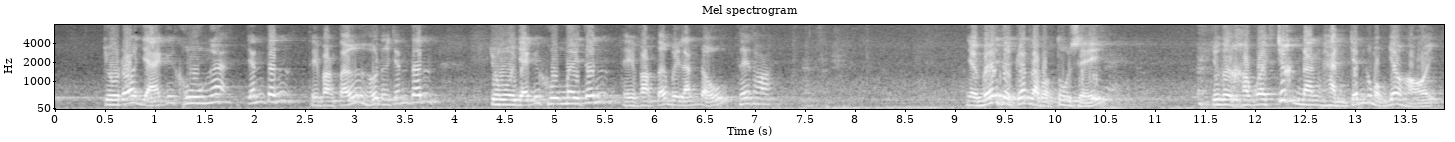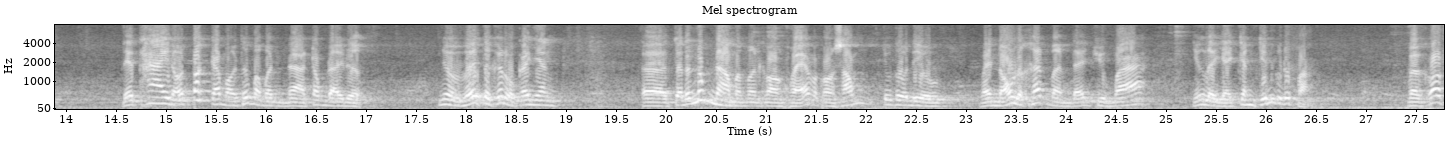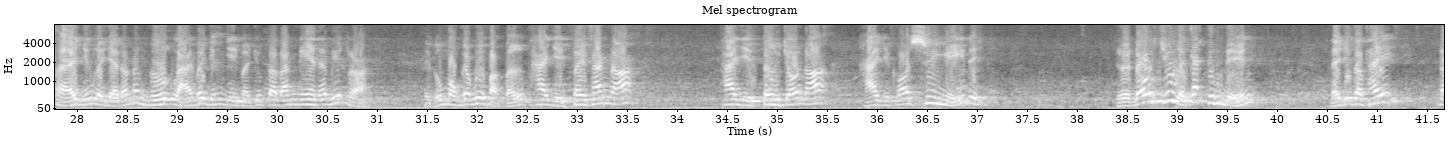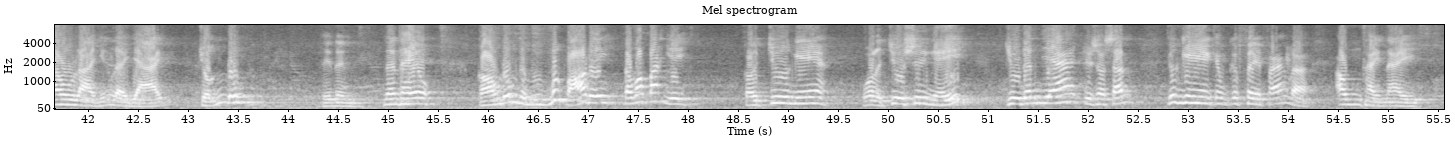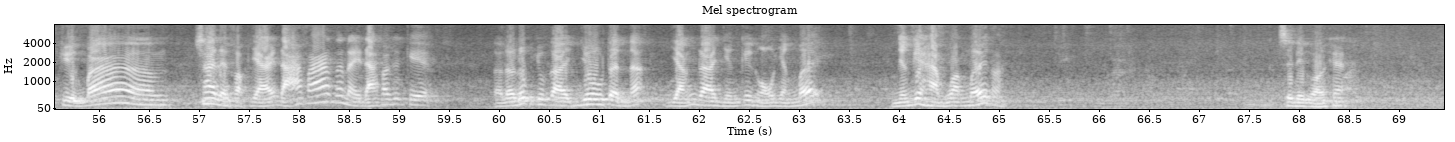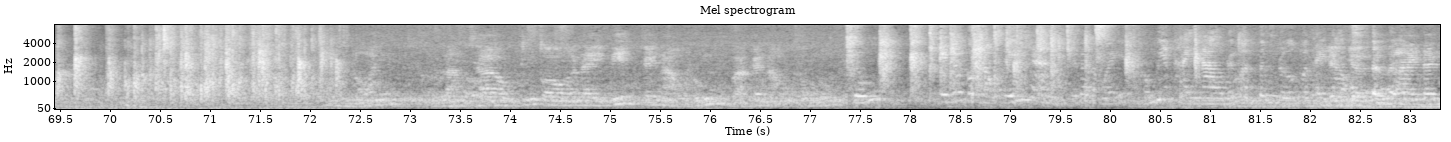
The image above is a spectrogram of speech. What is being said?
chùa đó dạy cái khuôn á, chánh tính thì Phật tử hưởng được chánh tính chùa dạy cái khuôn mê tín thì phật tử bị lãnh đủ, thế thôi nhờ với tư cách là một tu sĩ chúng tôi không có chức năng hành chính của một giáo hội để thay đổi tất cả mọi thứ mà mình à, trong đời được. Nhưng mà với tư cách là một cá nhân à, cho đến lúc nào mà mình còn khỏe và còn sống chúng tôi đều phải nỗ lực hết mình để truyền bá những lời dạy chân chính của Đức Phật. Và có thể những lời dạy đó nó ngược lại với những gì mà chúng ta đã nghe đã biết rồi. Thì cũng mong các quý Phật tử thay vì phê phán nó thay vì từ chối nó hãy chỉ có suy nghĩ đi rồi đối chiếu lại các kinh điển để chúng ta thấy đâu là những lời dạy chuẩn đúng. Thì nên, nên theo. Còn đúng thì mình vứt bỏ đi đâu bắt bắt gì. Còn chưa nghe hoặc là chưa suy nghĩ chưa đánh giá chưa so sánh cứ nghe trong cái phê phán là ông thầy này truyền bá uh, sai lời Phật dạy đã phá cái này đã phá cái kia. Là đôi lúc chúng ta vô tình á dẫn ra những cái ngộ nhận mới những cái hàm quan mới thôi xin đi gọi khác. Làm sao chúng con ở đây biết cái nào đúng và cái nào không đúng? Đúng. Cái đó con đồng ý nha. Cái đó đồng ý. Không biết thầy nào để mà tin được mà thầy nào không tin được. ai đây.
